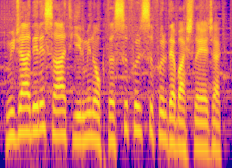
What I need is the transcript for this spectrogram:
Mücadele saat 20.00'de başlayacak.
